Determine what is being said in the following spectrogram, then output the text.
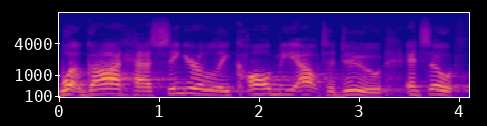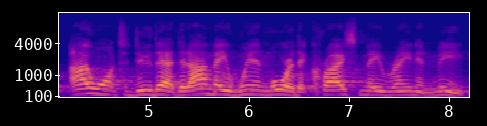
what God has singularly called me out to do. And so I want to do that, that I may win more, that Christ may reign in me.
